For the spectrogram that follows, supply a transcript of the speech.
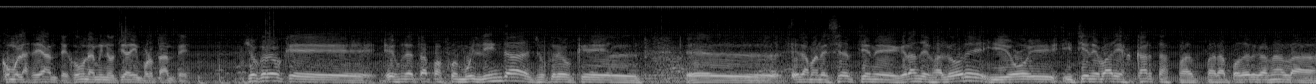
como las de antes, con una minuteada importante? Yo creo que es una etapa fue muy linda, yo creo que el, amanecer tiene grandes valores y hoy y tiene varias cartas pa- para poder ganar la,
